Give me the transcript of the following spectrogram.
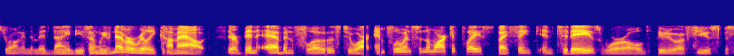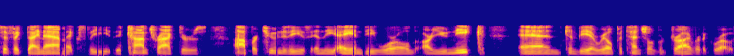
strong in the mid 90s and we've never really come out. There have been ebb and flows to our influence in the marketplace. I think in today's world, due to a few specific dynamics, the, the contractors opportunities in the A&D world are unique and can be a real potential driver to growth.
